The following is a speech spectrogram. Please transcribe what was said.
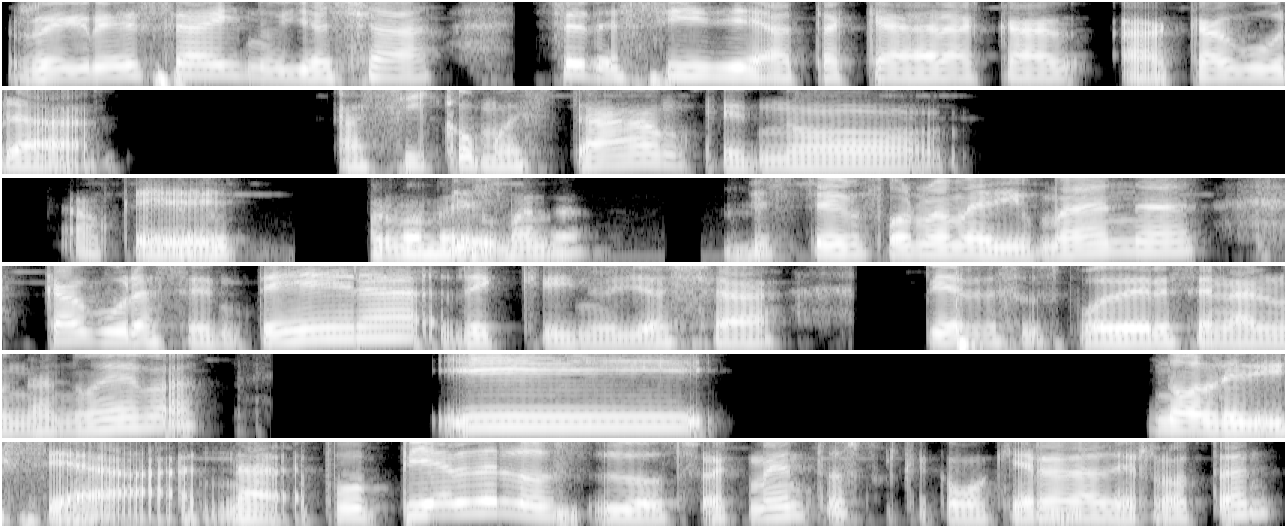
regresa y Nuyasha se decide a atacar a, Ka a, Kagura así como está, aunque no. Aunque. Forma medio humana. Esté en forma medio humana. Kagura se entera de que Inuyasha pierde sus poderes en la luna nueva. Y no le dice a nada. Pierde los, los fragmentos porque como quiera la derrotan,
